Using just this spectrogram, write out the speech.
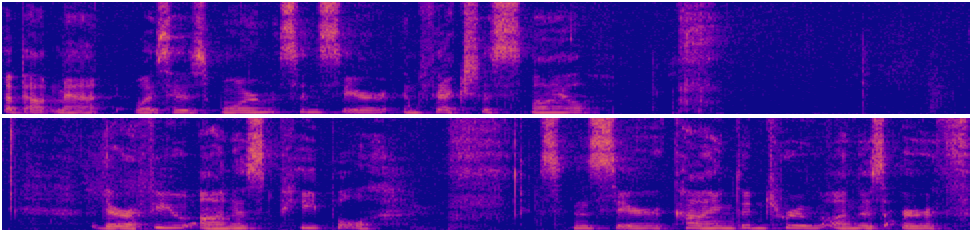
about Matt was his warm, sincere, infectious smile. There are few honest people sincere, kind, and true on this earth,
